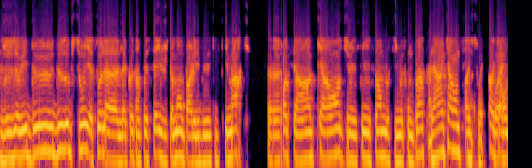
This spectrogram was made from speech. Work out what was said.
J'avais deux, deux options. Il y a soit la, la cote un peu safe, justement, on parlait des deux équipes qui marquent. je crois que c'est à 1,40, il me semble, si je me trompe pas. Elle est à 1,46, ouais. 1,46,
